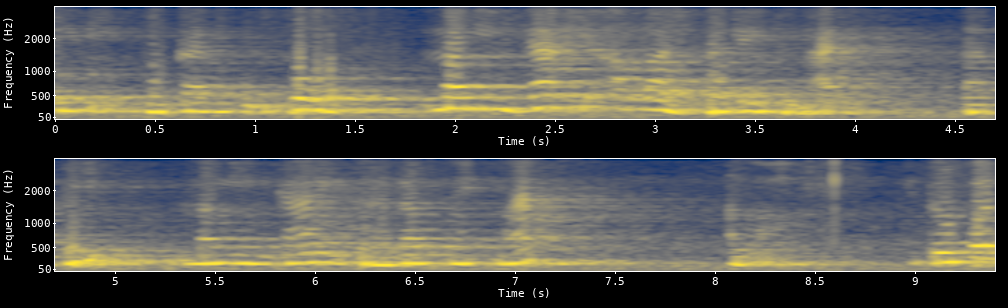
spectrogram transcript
sini bukan kufur mengingkari Allah sebagai Tuhan, tapi mengingkari terhadap nikmat Allah. Itu pun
